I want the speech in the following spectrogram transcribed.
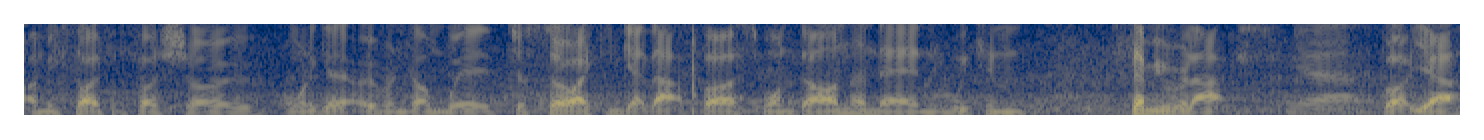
I'm excited for the first show. I want to get it over and done with, just so I can get that first one done, and then we can semi-relax. Yeah. But yeah,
